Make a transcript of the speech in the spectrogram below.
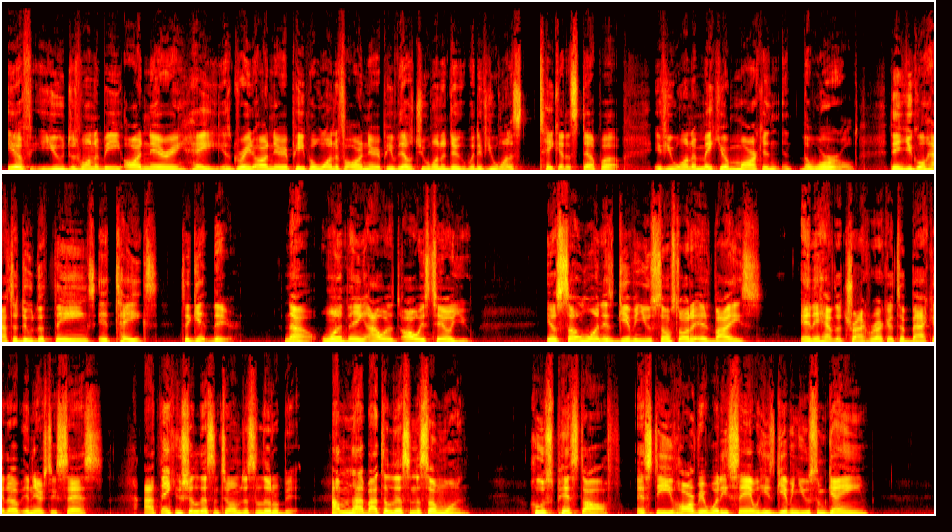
if you just want to be ordinary, hey, it's great ordinary people, wonderful ordinary people. That's what you want to do. But if you want to take it a step up, if you want to make your mark in the world, then you're going to have to do the things it takes to get there. Now, one thing I would always tell you if someone is giving you some sort of advice and they have the track record to back it up in their success, I think you should listen to them just a little bit. I'm not about to listen to someone who's pissed off at Steve Harvey what he said when he's giving you some game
